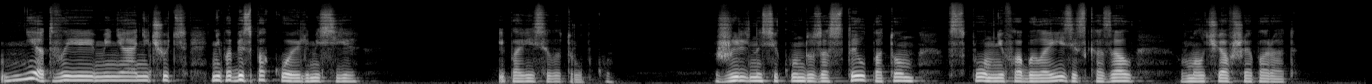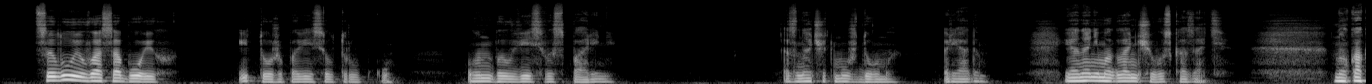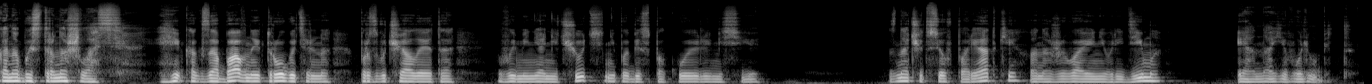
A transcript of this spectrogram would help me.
«Нет, вы меня ничуть не побеспокоили, месье», и повесила трубку. Жиль на секунду застыл, потом, вспомнив об Элоизе, сказал — в молчавший аппарат. «Целую вас обоих!» И тоже повесил трубку. Он был весь в испарине. Значит, муж дома, рядом. И она не могла ничего сказать. Но как она быстро нашлась! И как забавно и трогательно прозвучало это «Вы меня ничуть не побеспокоили, месье». Значит, все в порядке, она жива и невредима, и она его любит.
